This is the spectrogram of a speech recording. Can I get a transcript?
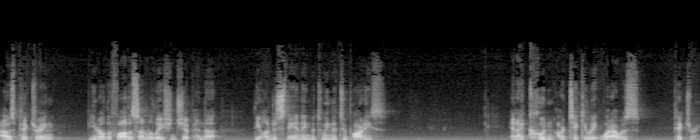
I was picturing, you know, the father son relationship and the, the understanding between the two parties. And I couldn't articulate what I was picturing,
